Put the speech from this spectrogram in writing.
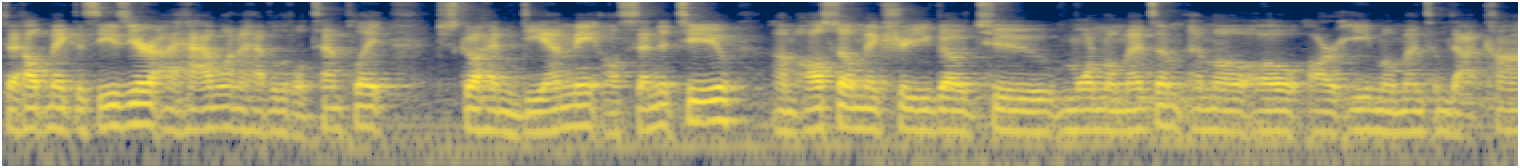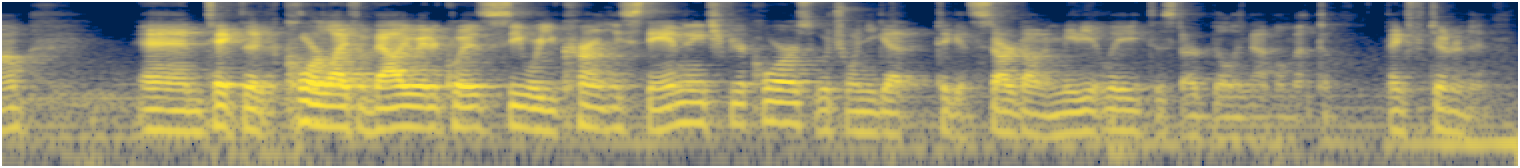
to help make this easier, I have one. I have a little template. Just go ahead and DM me. I'll send it to you. Um, also, make sure you go to Moore Momentum, M O O R E Momentum.com and take the core life evaluator quiz see where you currently stand in each of your cores which one you get to get started on immediately to start building that momentum thanks for tuning in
